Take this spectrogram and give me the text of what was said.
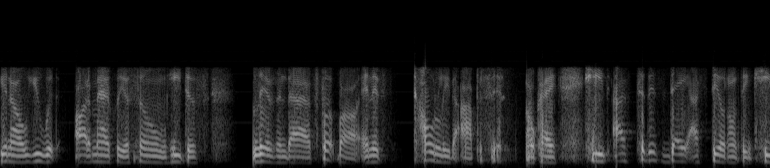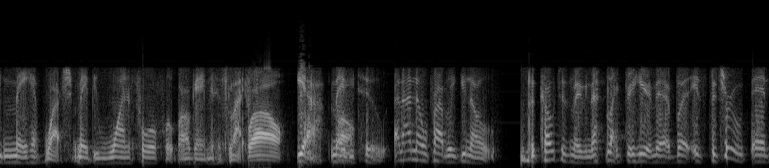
you know, you would automatically assume he just lives and dies football, and it's totally the opposite. Okay, he I, to this day I still don't think he may have watched maybe one full football game in his life. wow. Yeah, maybe Wow. two. And I know probably, you know, the coaches maybe not like to hear that, but it's the truth. And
